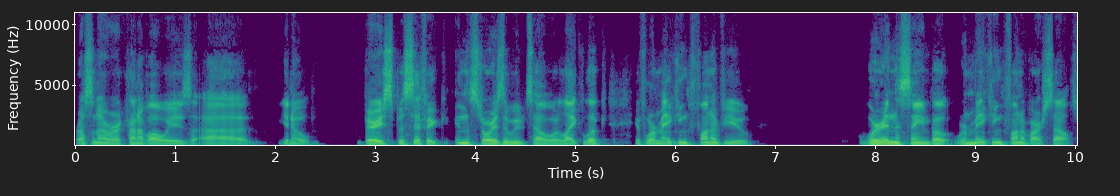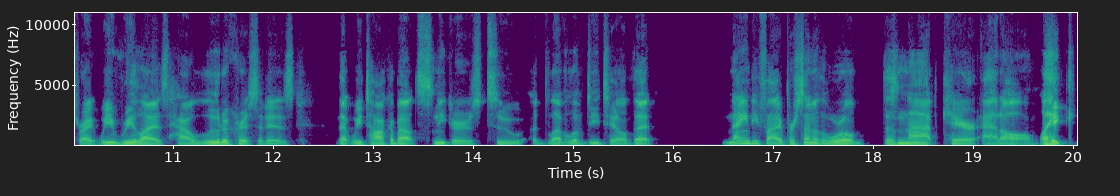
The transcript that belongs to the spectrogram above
Russ and I were kind of always, uh, you know, very specific in the stories that we would tell. We're like, look, if we're making fun of you, we're in the same boat. We're making fun of ourselves, right? We realize how ludicrous it is that we talk about sneakers to a level of detail that 95% of the world does not care at all. Like,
